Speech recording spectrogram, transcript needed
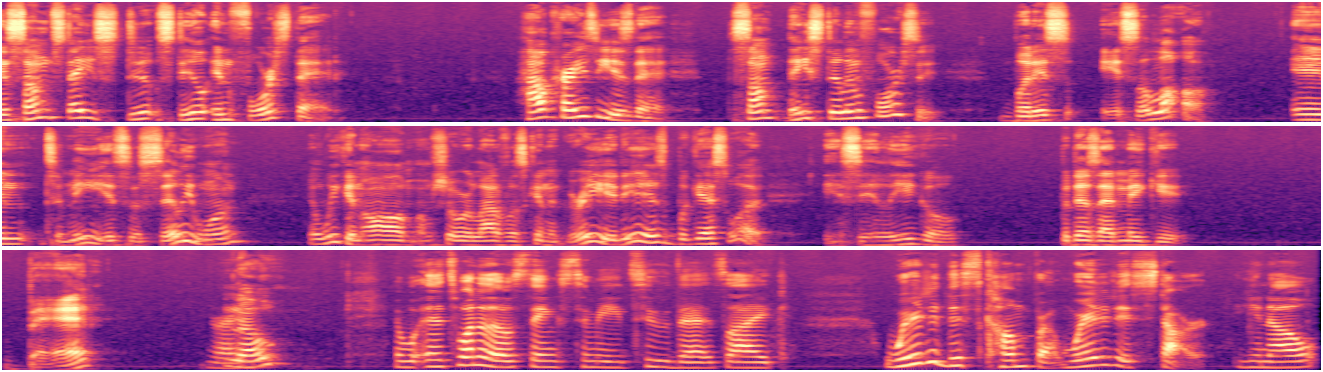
And some states still still enforce that. How crazy is that? Some they still enforce it. But it's it's a law. And to me it's a silly one and we can all, I'm sure a lot of us can agree it is, but guess what? It's illegal. But does that make it bad? Right. No. It's one of those things to me, too, that it's like, where did this come from? Where did it start? You know?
